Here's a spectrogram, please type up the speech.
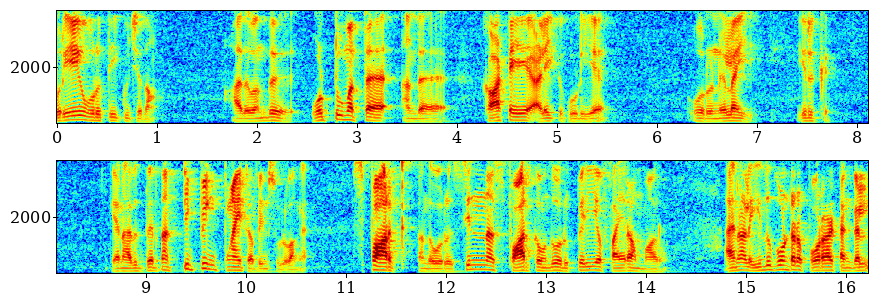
ஒரே ஒரு தீக்குச்சி தான். அது வந்து ஒட்டுமொத்த அந்த காட்டையே அழிக்கக்கூடிய ஒரு நிலை இருக்குது ஏன்னா அதுக்கு பேர் தான் டிப்பிங் பாயிண்ட் அப்படின்னு சொல்லுவாங்க. ஸ்பார்க் அந்த ஒரு சின்ன ஸ்பார்க்கை வந்து ஒரு பெரிய ஃபயராக மாறும். அதனால் இது போன்ற போராட்டங்கள்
